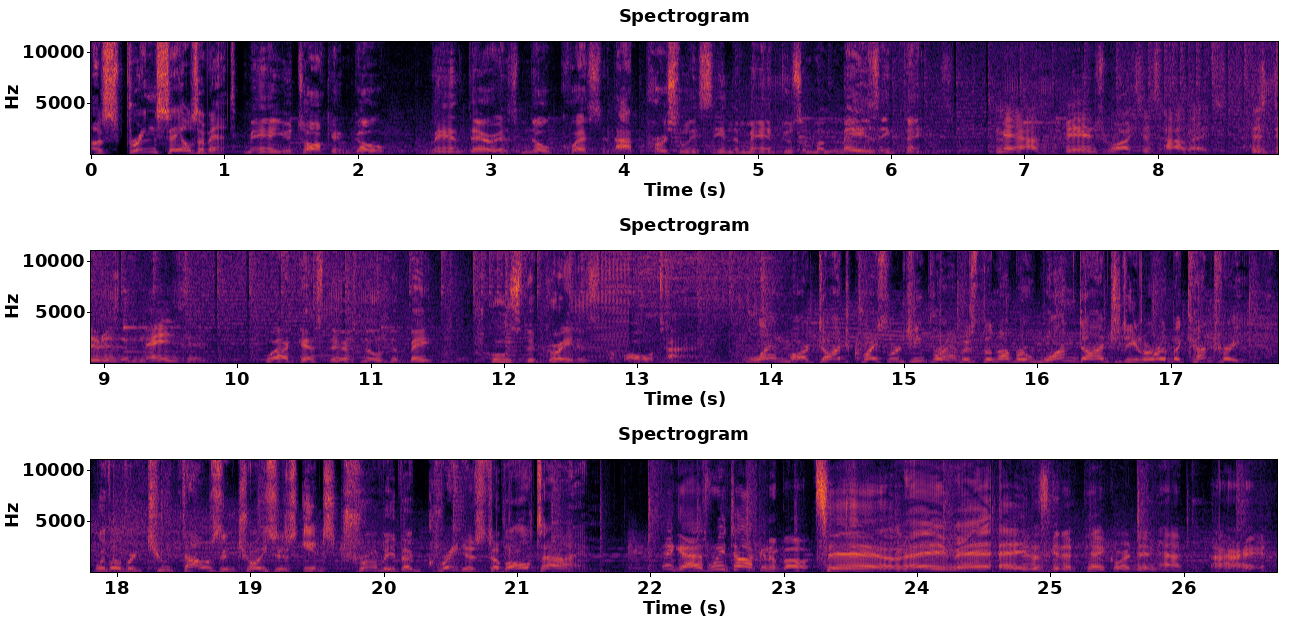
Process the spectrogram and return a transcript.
a spring sales event. Man, you talking go? Man, there is no question. I've personally seen the man do some amazing things. Man, I binge watched his highlights. This dude is amazing. Well, I guess there's no debate. Who's the greatest of all time? Landmark Dodge Chrysler Jeep Ram is the number one Dodge dealer in the country. With over 2,000 choices, it's truly the greatest of all time. Hey guys, what are you talking about? Tim, hey man, hey, let's get a pic or it didn't happen. All right.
